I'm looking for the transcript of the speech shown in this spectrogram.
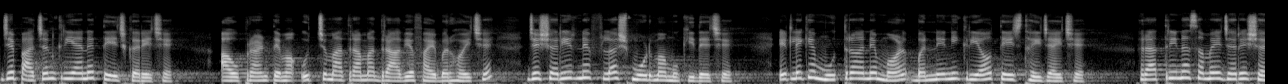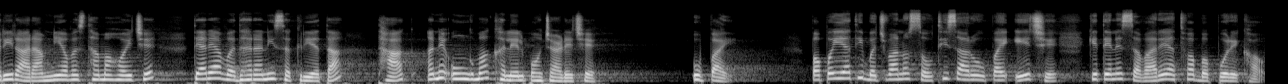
જે પાચન ક્રિયાને તેજ કરે છે. આ ઉપરાંત તેમાં ઉચ્ચ માત્રામાં દ્રાવ્ય ફાઇબર હોય છે, જે શરીરને ફ્લશ મૂડમાં મૂકી દે છે. એટલે કે મૂત્ર અને મળ બંનેની ક્રિયાઓ તેજ થઈ જાય છે. રાત્રિના સમયે જ્યારે શરીર આરામની અવસ્થામાં હોય છે, ત્યારે આ વધારાની સક્રિયતા, થાક અને ઊંઘમાં ખલેલ પહોંચાડે છે. ઉપાય. પપૈયાથી બચવાનો સૌથી સારો ઉપાય એ છે કે તેને સવારે અથવા બપોરે ખાઓ.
